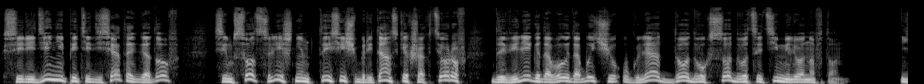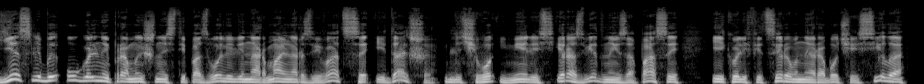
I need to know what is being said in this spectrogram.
К середине 50-х годов 700 с лишним тысяч британских шахтеров довели годовую добычу угля до 220 миллионов тонн. Если бы угольной промышленности позволили нормально развиваться и дальше, для чего имелись и разведанные запасы, и квалифицированная рабочая сила,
